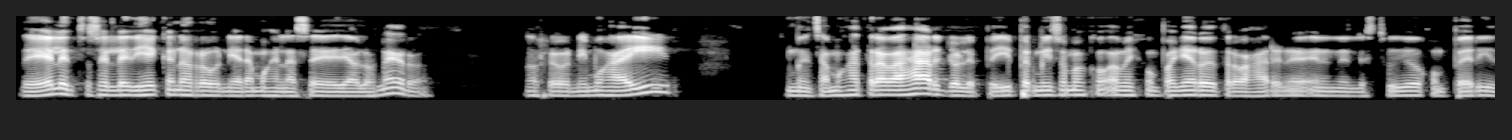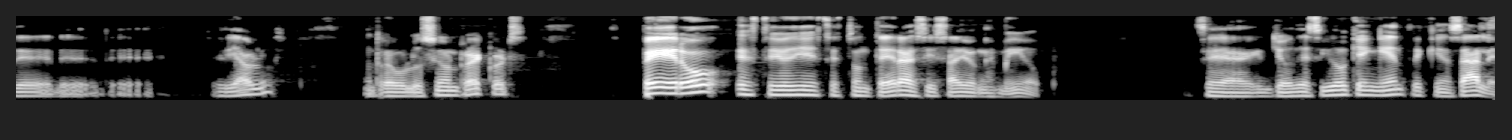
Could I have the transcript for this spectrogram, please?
de él, entonces le dije que nos reuniéramos en la sede de Diablos Negros. Nos reunimos ahí, comenzamos a trabajar. Yo le pedí permiso a mis, compañeros de trabajar en el, en el estudio con Peri de, de- de- de Diablos, en Revolución Records. Pero este, yo dije, esta es tontera, si Zion es mío. O sea, yo decido quién entra y quién sale.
